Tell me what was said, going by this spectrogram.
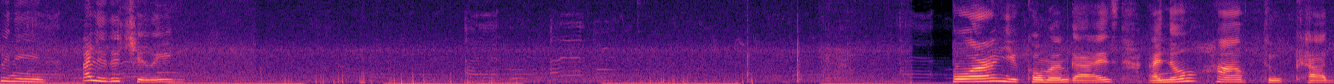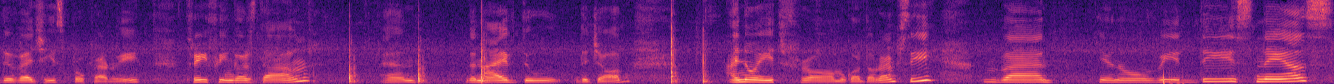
we need a little chili. Before you comment guys, I know how to cut the veggies properly. Three fingers down and the knife do the job. I know it from Gordon Ramsay, but you know, with these nails,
